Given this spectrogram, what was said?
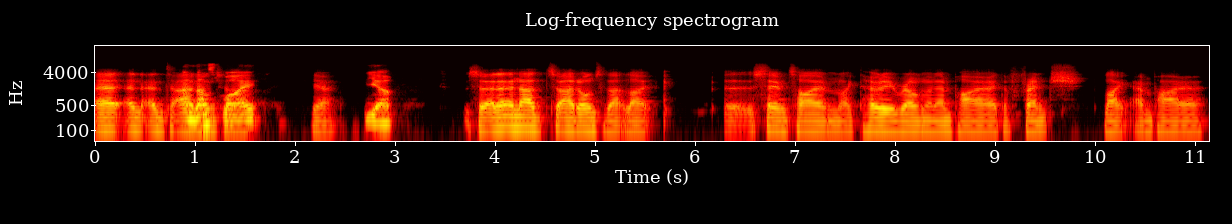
Uh, and and to add and that's why, that, yeah. Yeah, So and and add to add on to that, like the same time, like the Holy Roman Empire, the French like Empire,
